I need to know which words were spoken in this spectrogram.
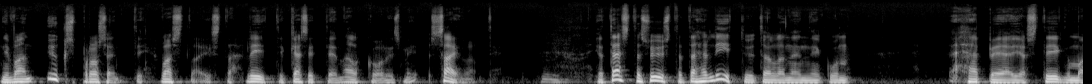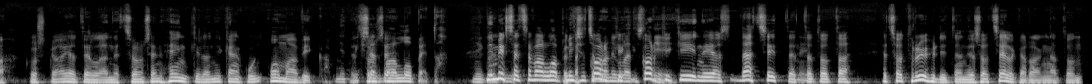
niin vain yksi prosentti vastaajista liitti käsitteen alkoholismi sairauteen. Hmm. Ja tästä syystä tähän liittyy tällainen niin kuin häpeä ja stigma, koska ajatellaan, että se on sen henkilön ikään kuin oma vika. Niin, miksi sä se... vaan lopeta? Niin, niin miksi et sä vaan lopeta? Miksi korkki, vaan niin korkki niin. kiinni ja that's it, että, niin. tota, että sä oot ryhditön ja sä oot selkärangaton,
